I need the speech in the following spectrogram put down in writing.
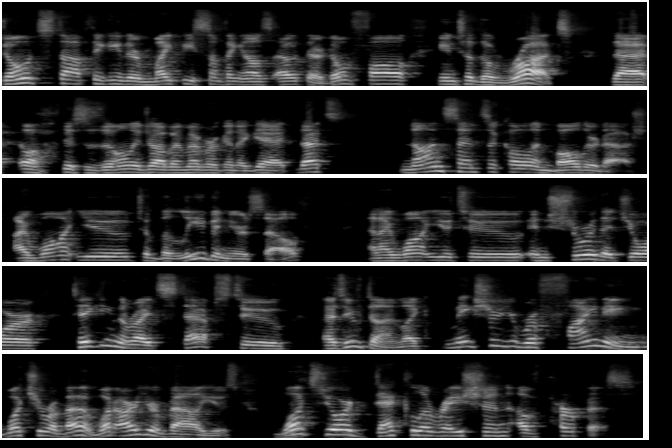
Don't stop thinking there might be something else out there. Don't fall into the rut that, oh, this is the only job I'm ever going to get. That's nonsensical and balderdash. I want you to believe in yourself and I want you to ensure that you're taking the right steps to, as you've done, like make sure you're refining what you're about. What are your values? What's your declaration of purpose?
